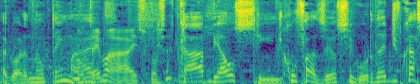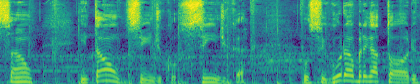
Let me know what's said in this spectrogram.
agora não tem mais. Não tem mais, com certeza. Cabe ao síndico fazer o seguro da edificação. Então, síndico, síndica, o seguro é obrigatório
